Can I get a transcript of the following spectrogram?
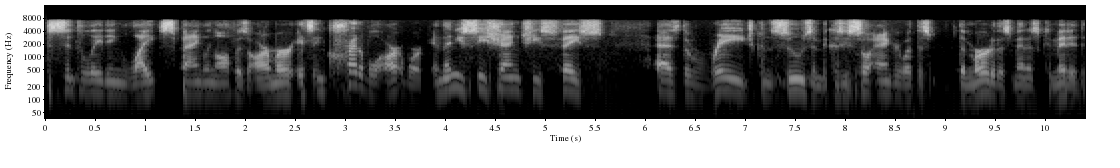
scintillating light spangling off his armor. It's incredible artwork. And then you see Shang-Chi's face as the rage consumes him because he's so angry with this the murder this man has committed.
